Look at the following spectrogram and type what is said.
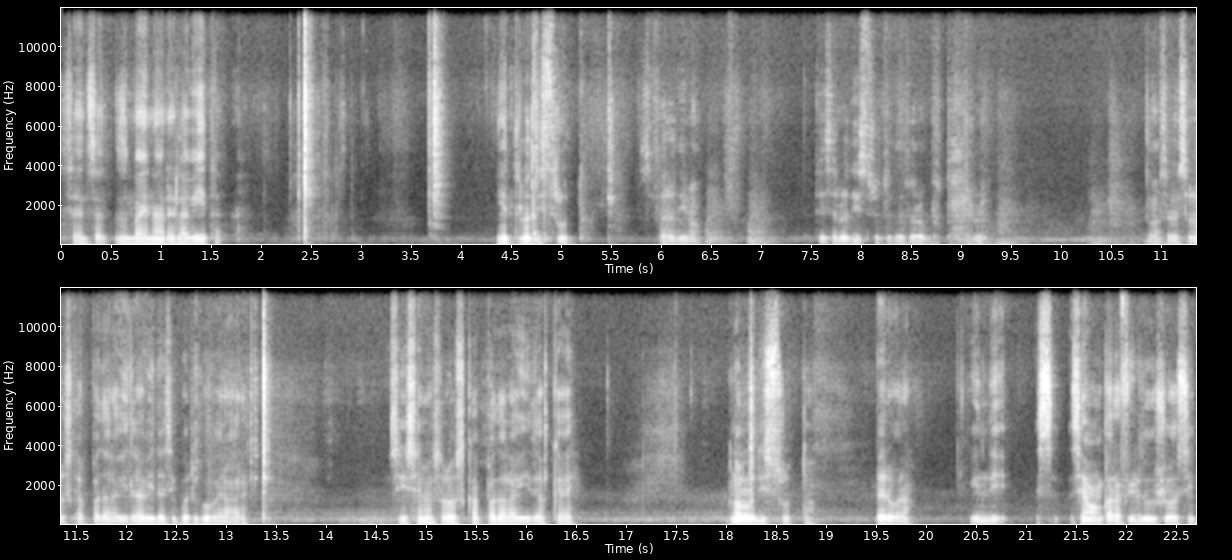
senza sbainare la vita niente l'ho distrutto. Spero di no. Che se l'ho distrutto devo solo buttarlo. No se ne è solo scappata la vita la vita si può recuperare. Sì se ne è solo scappata la vita ok. Non l'ho distrutto per ora. Quindi siamo ancora fiduciosi.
